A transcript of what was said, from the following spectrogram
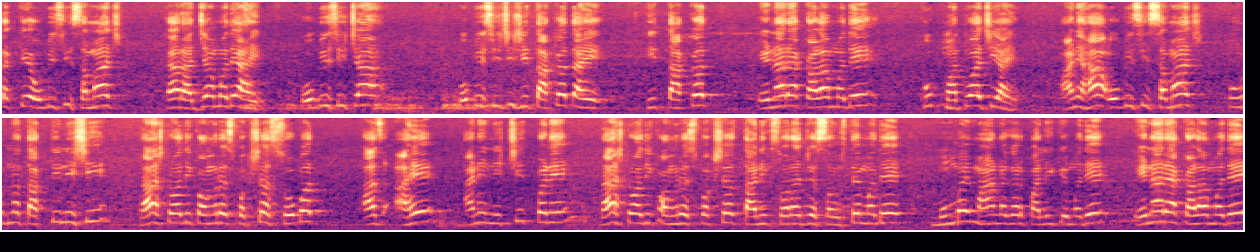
टक्के ओ बी सी समाज ह्या राज्यामध्ये आहे. ओ बी सीच्या ओ बी सीची जी ताकद आहे ही ताकद येणाऱ्या काळामध्ये खूप महत्त्वाची आहे. आणि हा ओ बी सी समाज पूर्ण ताकदीनिशी राष्ट्रवादी काँग्रेस पक्षासोबत आज आहे आणि निश्चितपणे राष्ट्रवादी काँग्रेस पक्ष स्थानिक स्वराज्य संस्थेमध्ये मुंबई महानगरपालिकेमध्ये येणाऱ्या काळामध्ये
